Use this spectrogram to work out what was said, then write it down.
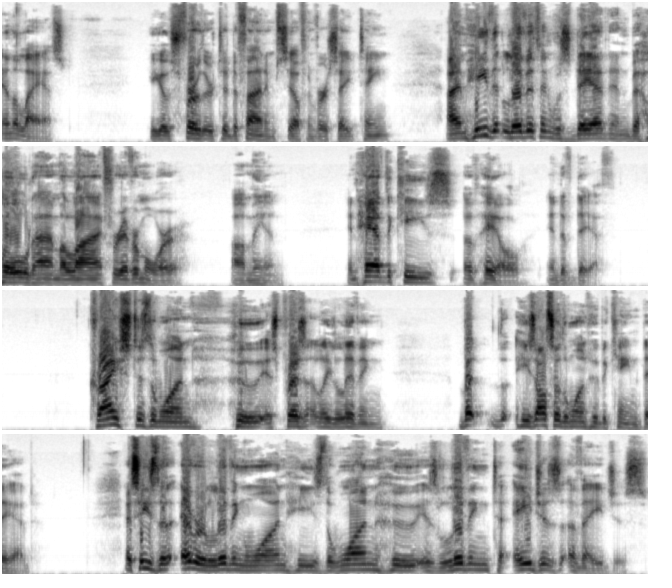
and the last. He goes further to define himself in verse 18. I am he that liveth and was dead, and behold, I am alive forevermore. Amen. And have the keys of hell and of death. Christ is the one who is presently living but he's also the one who became dead. As he's the ever living one, he's the one who is living to ages of ages.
